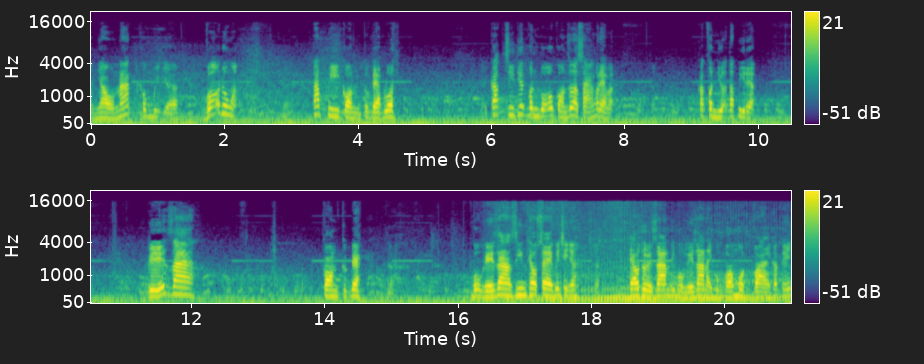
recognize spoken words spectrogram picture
uh, nhào nát không bị uh, vỡ đúng không ạ? Tapi còn cực đẹp luôn. Các chi tiết vân gỗ còn rất là sáng và đẹp ạ. Các phần nhựa tapi đấy ạ. Ghế da còn cực đẹp bộ ghế da zin theo xe quý anh chị nhé theo thời gian thì bộ ghế da này cũng có một vài các cái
